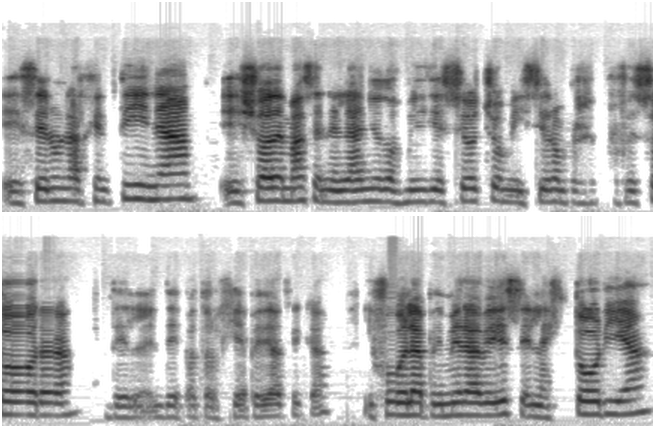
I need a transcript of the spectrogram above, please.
eh, ser una argentina, eh, yo además en el año 2018 me hicieron profesora de, de patología pediátrica y fue la primera vez en la historia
